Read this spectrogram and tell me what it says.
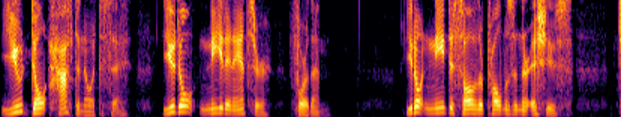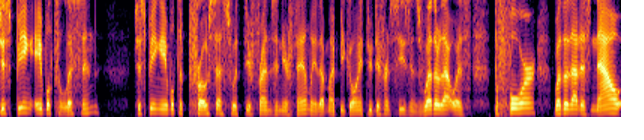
you don't have to know what to say. You don't need an answer for them. You don't need to solve their problems and their issues. Just being able to listen, just being able to process with your friends and your family that might be going through different seasons, whether that was before, whether that is now,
